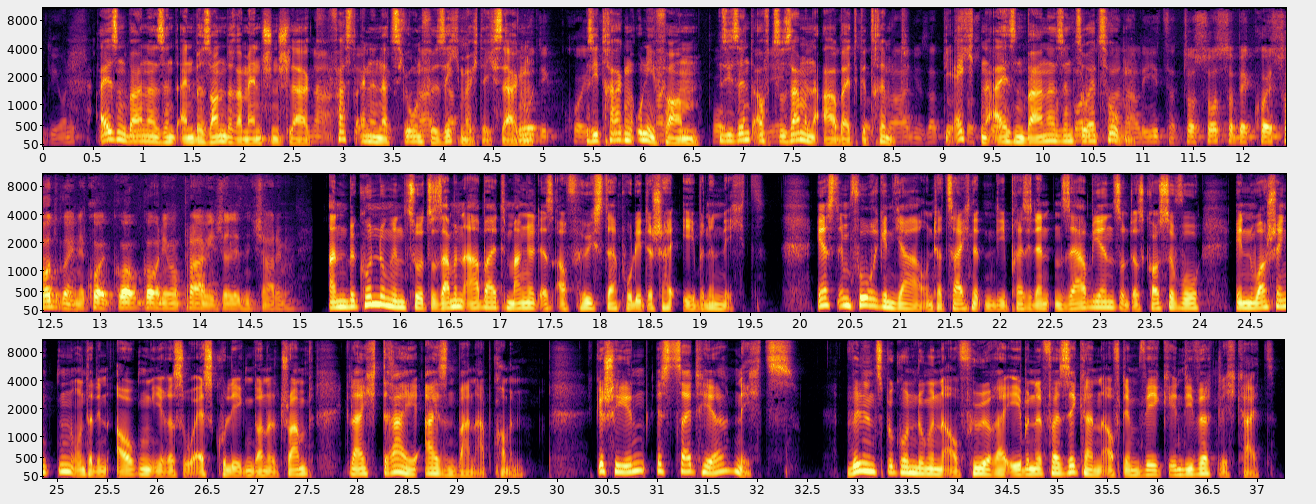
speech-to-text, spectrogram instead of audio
Eisenbahner sind ein besonderer Menschenschlag, fast eine Nation für sich, möchte ich sagen. Sie tragen Uniform, sie sind auf Zusammenarbeit getrimmt. Die echten Eisenbahner sind so erzogen. An Bekundungen zur Zusammenarbeit mangelt es auf höchster politischer Ebene nicht. Erst im vorigen Jahr unterzeichneten die Präsidenten Serbiens und des Kosovo in Washington unter den Augen ihres US-Kollegen Donald Trump gleich drei Eisenbahnabkommen. Geschehen ist seither nichts. Willensbekundungen auf höherer Ebene versickern auf dem Weg in die Wirklichkeit.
